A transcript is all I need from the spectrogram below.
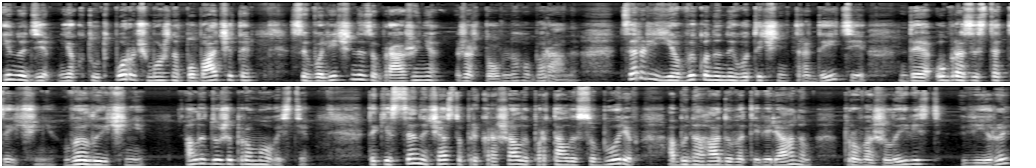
Іноді, як тут поруч, можна побачити символічне зображення жертовного барана. Це рельєф, виконаний в готичній традиції, де образи статичні, величні, але дуже промовисті. Такі сцени часто прикрашали портали соборів, аби нагадувати вірянам про важливість віри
